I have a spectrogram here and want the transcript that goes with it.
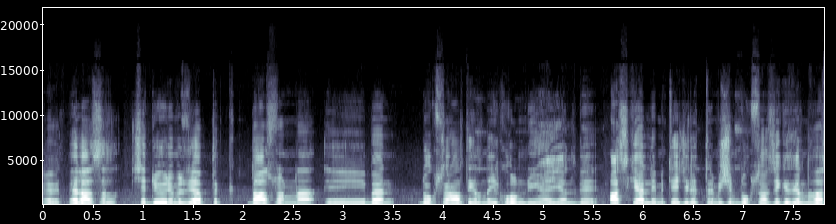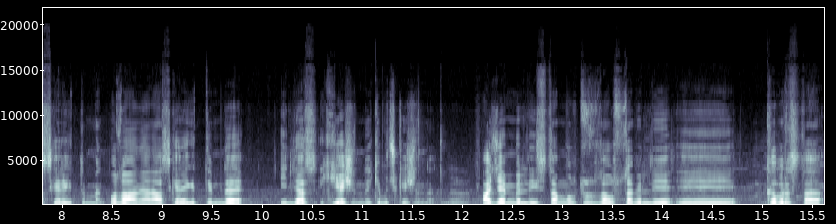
Evet. Velhasıl işte düğünümüzü yaptık. Daha sonra e, ben 96 yılında ilk oğlum dünyaya geldi. Askerliğimi tecil ettirmişim. 98 yılında da askere gittim ben. O zaman yani askere gittiğimde İlyas 2 yaşında, 2,5 yaşında. Evet. Acem Birliği İstanbul Tuzla, Usta Birliği e, Kıbrıs'ta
